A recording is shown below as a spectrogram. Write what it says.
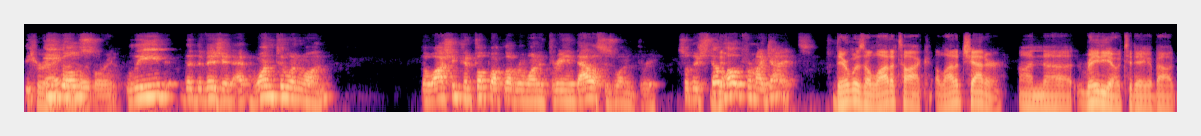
The True. Eagles right? lead the division at one, two, and one. The Washington Football Club are one and three, and Dallas is one and three. So there's still The- hope for my Giants. There was a lot of talk, a lot of chatter on uh, radio today about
